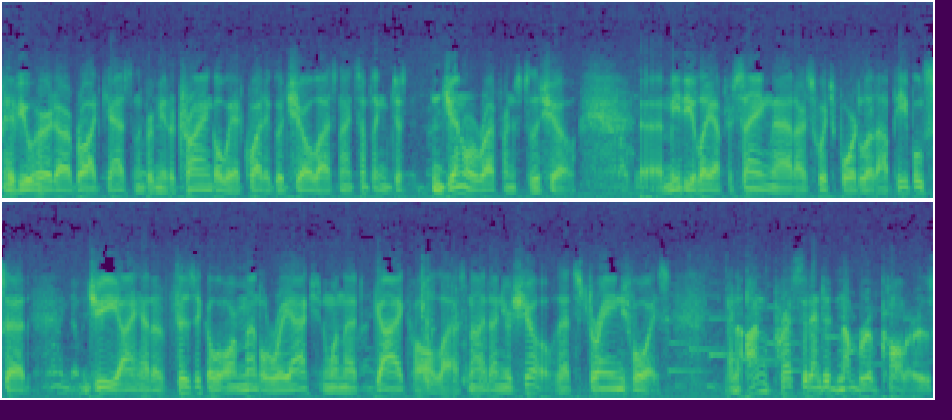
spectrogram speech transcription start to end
have you heard our broadcast in the Bermuda Triangle? We had quite a good show last night. Something just in general reference to the show. Uh, immediately after saying that, our switchboard lit up. People said, gee, I had a physical or mental reaction when that guy called last night on your show. That strange voice. An unprecedented number of callers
